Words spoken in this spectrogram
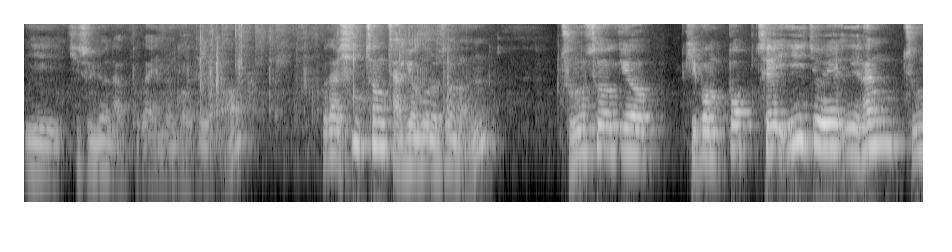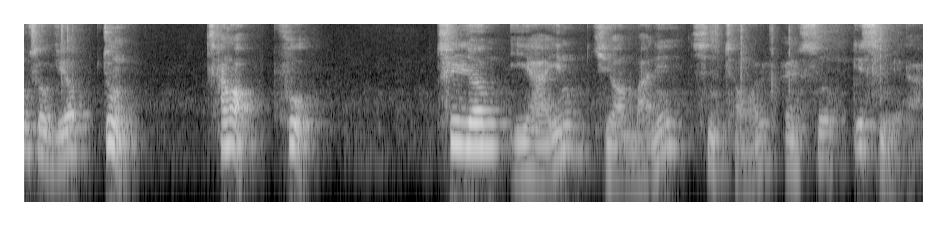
이 기술료 납부가 있는 거고요. 그 다음 신청 자격으로서는 중소기업 기본법 제2조에 의한 중소기업 중 창업 후 7년 이하인 기업만이 신청을 할 수 있습니다.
